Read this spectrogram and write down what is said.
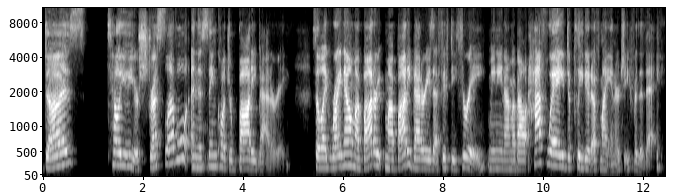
does tell you your stress level and this thing called your body battery. So like right now my body my body battery is at 53, meaning I'm about halfway depleted of my energy for the day.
